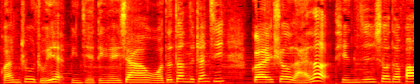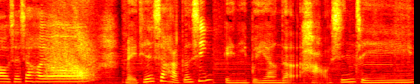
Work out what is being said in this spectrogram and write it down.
关注主页，并且订阅一下我的段子专辑《怪兽来了》，天津秀的爆笑笑话哟！每天笑话更新，给你不一样的好心情。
